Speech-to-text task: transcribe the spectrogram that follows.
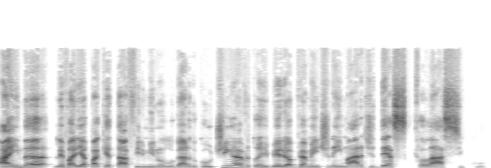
Ainda levaria Paquetá Firmino no lugar do Coutinho, Everton Ribeiro e, obviamente, Neymar de 10 clássico.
